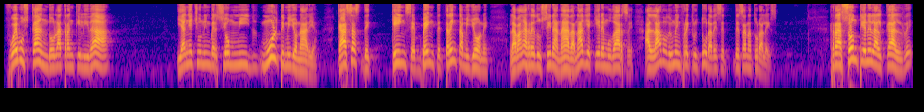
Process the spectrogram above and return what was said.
fue buscando la tranquilidad y han hecho una inversión multimillonaria casas de 15, 20, 30 millones, la van a reducir a nada. Nadie quiere mudarse al lado de una infraestructura de, esa naturaleza. Razón tiene el alcalde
